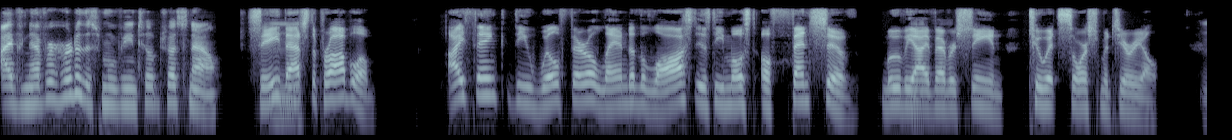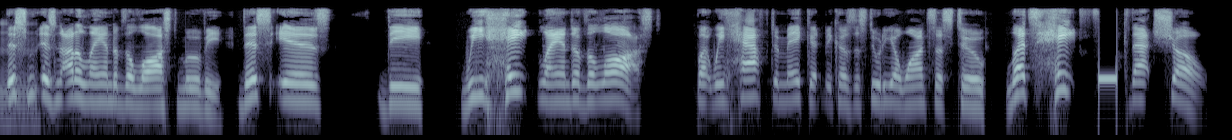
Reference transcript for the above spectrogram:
I've never heard of this movie until just now. See, Hmm. that's the problem. I think the Will Ferrell Land of the Lost is the most offensive movie I've ever seen to its source material. This Mhm. is not a Land of the Lost movie. This is the we hate Land of the Lost, but we have to make it because the studio wants us to. Let's hate f- that show.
